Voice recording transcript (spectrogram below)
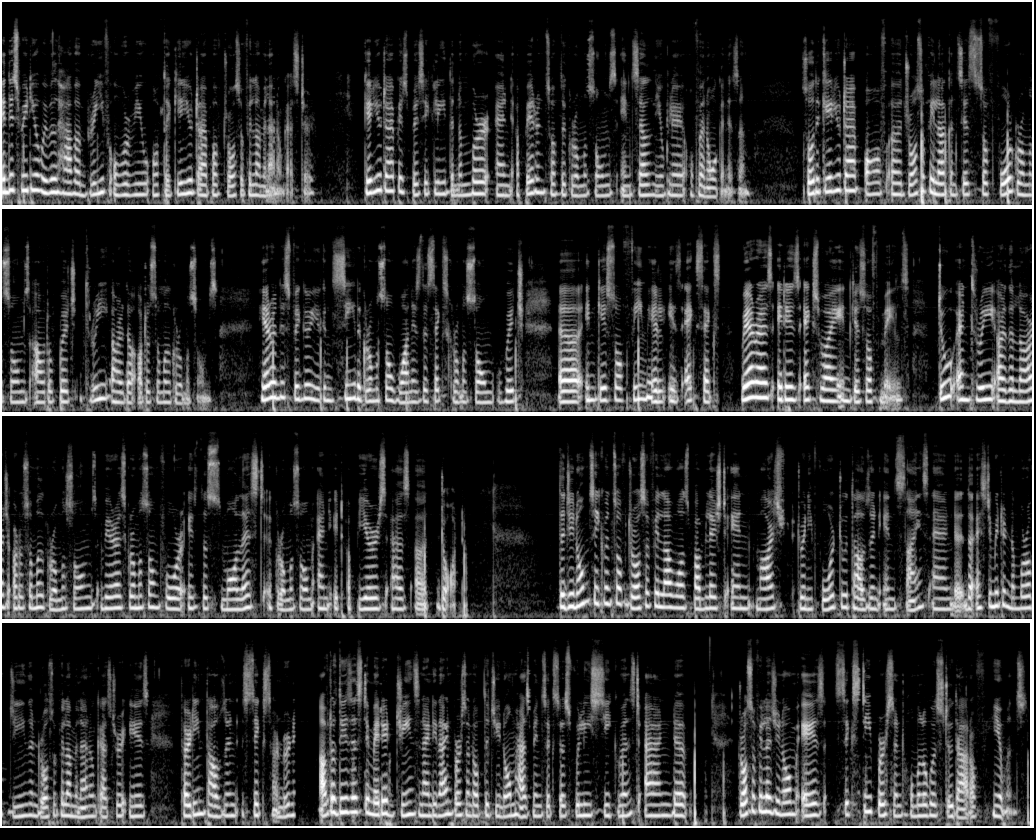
In this video, we will have a brief overview of the karyotype of Drosophila melanogaster. Karyotype is basically the number and appearance of the chromosomes in cell nuclei of an organism. So the karyotype of a Drosophila consists of four chromosomes out of which three are the autosomal chromosomes. Here in this figure you can see the chromosome 1 is the sex chromosome which uh, in case of female is XX whereas it is XY in case of males. 2 and 3 are the large autosomal chromosomes whereas chromosome 4 is the smallest chromosome and it appears as a dot. The genome sequence of Drosophila was published in March 24, 2000 in Science and the estimated number of genes in Drosophila melanogaster is 13,600. Out of these estimated genes, 99% of the genome has been successfully sequenced and uh, Drosophila genome is 60% homologous to that of humans.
